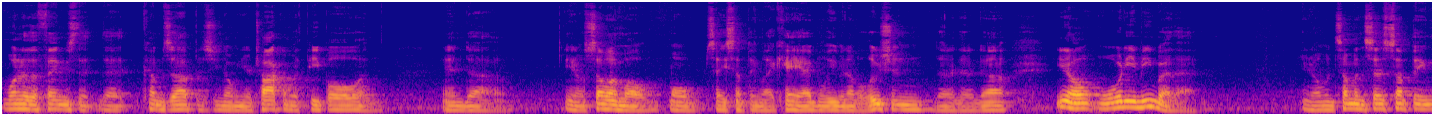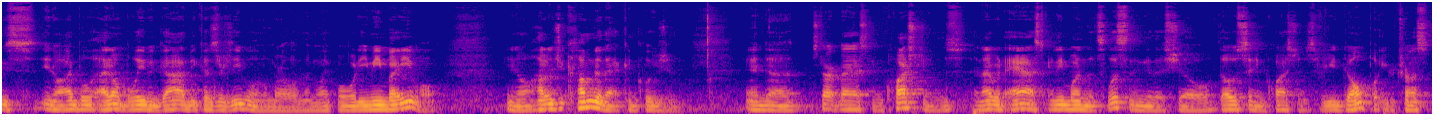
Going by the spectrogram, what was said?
one of the things that, that comes up is, you know, when you're talking with people and, and, you know, someone will will say something like, "Hey, I believe in evolution." Da da da. You know, what do you mean by that? You know, when someone says something's, you know, I be, I don't believe in God because there's evil in the world, and I'm like, well, what do you mean by evil? You know, how did you come to that conclusion? And uh, start by asking questions. And I would ask anyone that's listening to this show those same questions. If you don't put your trust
